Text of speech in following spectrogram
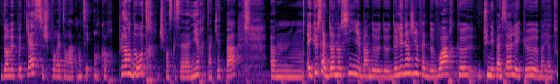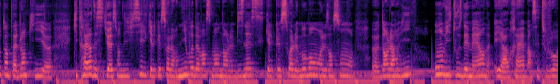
dans mes podcasts. Je pourrais t'en raconter encore plein d'autres. Je pense que ça va venir, t'inquiète pas. Euh, et que ça te donne aussi eh ben, de, de, l'énergie en fait de voir que tu n'es pas seul et que ben, y a tout un tas de gens qui, qui traversent des situations difficiles, quel que soit leur niveau d'avancement dans le business, quel que soit le moment où elles en sont dans leur vie. On vit tous des merdes et après, ben, c'est toujours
